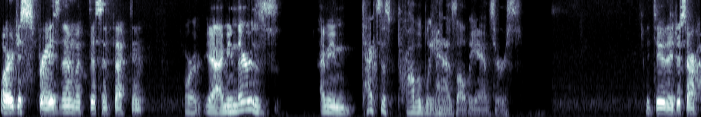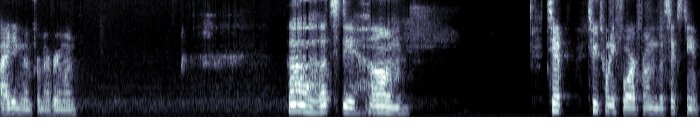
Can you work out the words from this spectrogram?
Or just sprays them with disinfectant. Or yeah, I mean there's I mean Texas probably has all the answers. They do, they just are hiding them from everyone. Ah, uh, let's see. Um tip 224 from the 16th.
